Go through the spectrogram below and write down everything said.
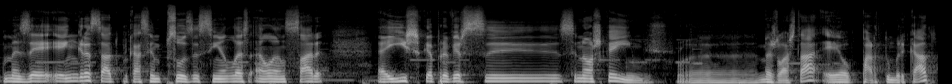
Mas é, é engraçado porque há sempre pessoas assim a, a lançar a isca para ver se, se nós caímos. Uh, mas lá está, é parte do mercado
